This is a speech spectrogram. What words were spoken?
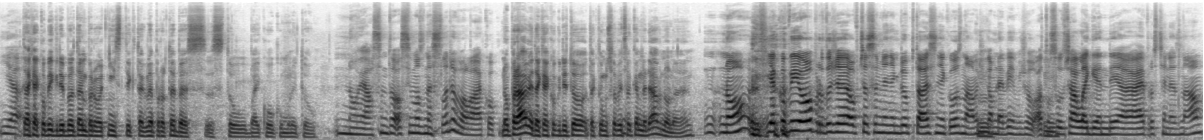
Já... Tak jakoby kdy byl ten prvotní styk takhle pro tebe s, s tou bajkovou komunitou? No já jsem to asi moc nesledovala. Jako... No právě, tak jako kdy to, tak to muselo být celkem nedávno, ne? No, jako by jo, protože občas se mě někdo ptá, jestli někoho znám, říkám mm. nevím, že? a to mm. jsou třeba legendy a já je prostě neznám.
